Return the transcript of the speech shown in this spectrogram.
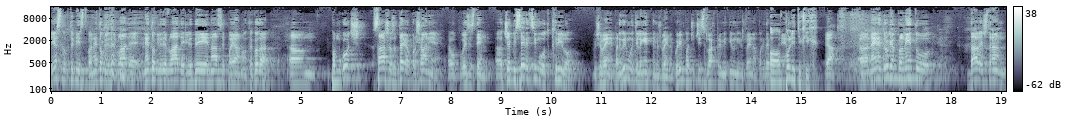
Jaz sem optimist, pa ne to glede vlade, ne to glede vlade, glede nas pa ja. No. Tako da, um, pa mogoče, Saša, za tebe vprašanje v povezi s tem. Uh, če bi se recimo odkrilo življenje, pa ne govorimo o inteligentnem življenju, govorim pa o čisto lahko primitivnih življenjih. O politikih. Ja. Uh, na enem drugem planetu, daleč stran,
